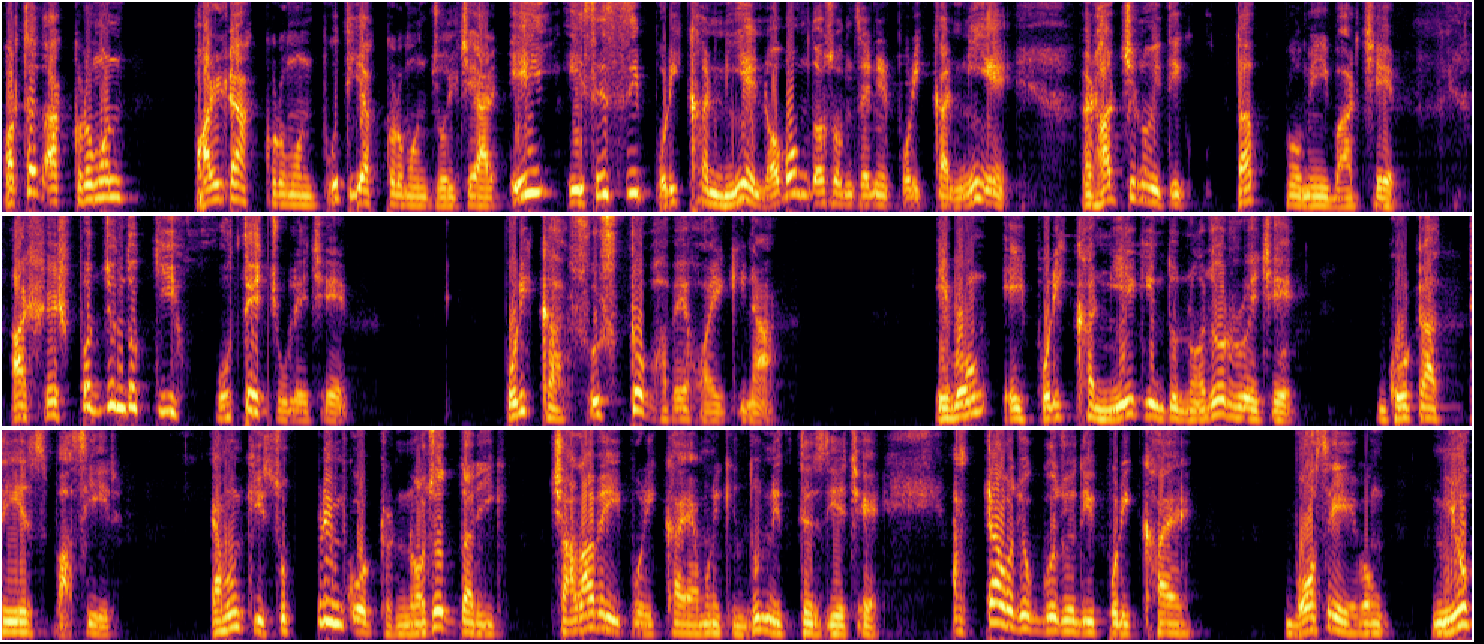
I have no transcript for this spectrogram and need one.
অর্থাৎ আক্রমণ, পাল্টা আক্রমণ প্রতি আক্রমণ চলছে, আর এই এসএসসি পরীক্ষা নিয়ে, নবম, দশম শ্রেণির পরীক্ষা নিয়ে রাজনৈতিক উত্তাপ ক্রমেই বাড়ছে। আর শেষ পর্যন্ত কি হতে চলেছে? পরীক্ষা সুষ্ঠুভাবে হয় কিনা? এবং এই পরীক্ষা নিয়ে কিন্তু নজর রয়েছে গোটা দেশবাসীর। এমনকি সুপ্রিম কোর্ট নজরদারি চালাবে এই পরীক্ষায়, এমনই কিন্তু নির্দেশ দিয়েছে। একটা অযোগ্য যদি পরীক্ষায় বসে এবং নিয়োগ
